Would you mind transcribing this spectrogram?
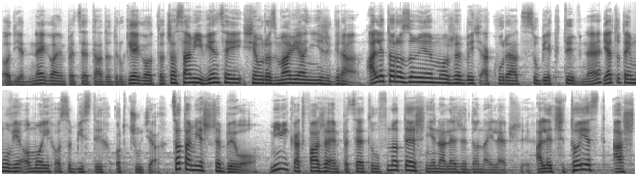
od jednego NPC-ta do drugiego, to czasami więcej się rozmawia niż gra. Ale to rozumiem może być akurat subiektywne. Ja tutaj mówię o moich osobistych odczuciach. Co tam jeszcze było? Mimika twarzy NPC-tów no też nie należy do najlepszych. Ale czy to jest aż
